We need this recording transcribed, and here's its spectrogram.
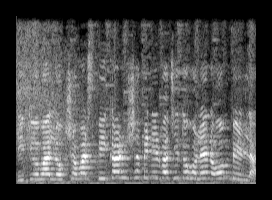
দ্বিতীয়বার লোকসভার স্পিকার হিসেবে নির্বাচিত হলেন ওম বিড়লা।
